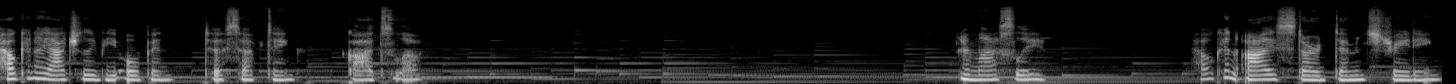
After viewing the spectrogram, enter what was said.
how can I actually be open to accepting God's love? And lastly, how can I start demonstrating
